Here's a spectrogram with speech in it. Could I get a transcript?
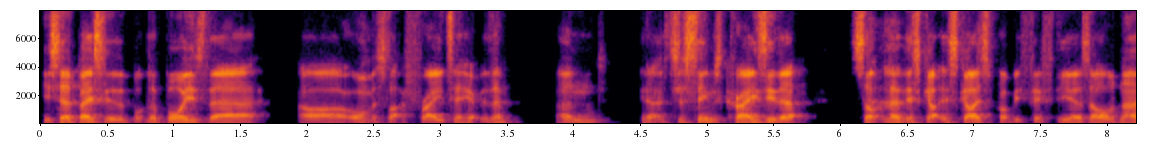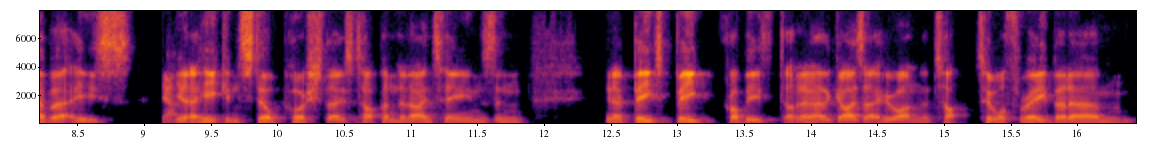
he said basically the, the boys there are almost like afraid to hit with him, and you know it just seems crazy that so no, this guy this guy's probably 50 years old now, but he's yeah. you know he can still push those top under 19s and you know beat beat probably I don't know the guys out who aren't in the top two or three, but um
